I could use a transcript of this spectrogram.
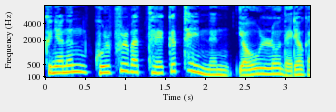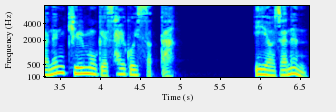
그녀는 골풀밭의 끝에 있는 여울로 내려가는 길목에 살고 있었다. 이 여자는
